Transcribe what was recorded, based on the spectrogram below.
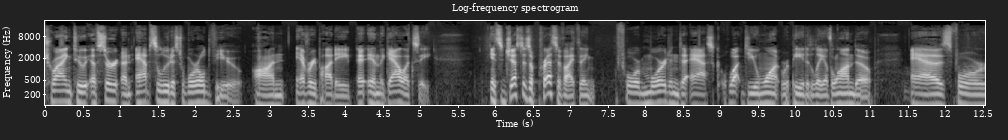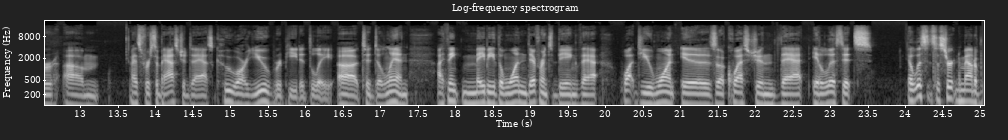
trying to assert an absolutist worldview on everybody in the galaxy. It's just as oppressive, I think, for Morden to ask "What do you want?" repeatedly of Londo, as for um, as for Sebastian to ask "Who are you?" repeatedly uh, to Delenn. I think maybe the one difference being that "What do you want?" is a question that elicits elicits a certain amount of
